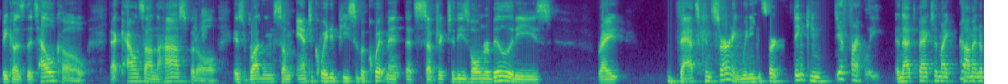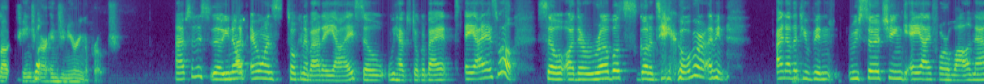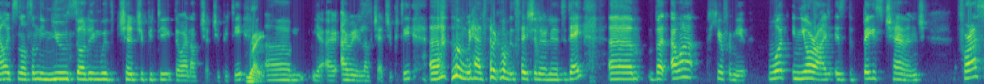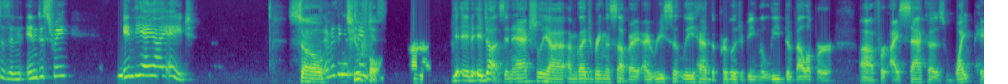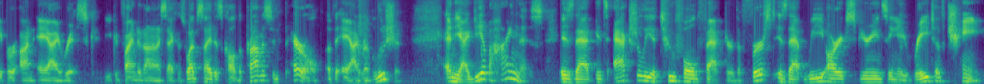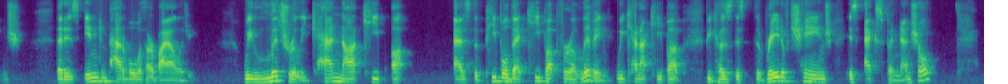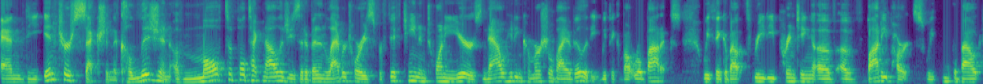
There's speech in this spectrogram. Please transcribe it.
because the telco that counts on the hospital is running some antiquated piece of equipment that's subject to these vulnerabilities, right? That's concerning. We need to start thinking differently. And that's back to my comment about changing our engineering approach. Absolutely. So you know what? Everyone's talking about AI, so we have to talk about AI as well. So are there robots gonna take over? I mean, I know that you've been researching AI for a while now. It's not something new, starting with ChatGPT, though I love ChatGPT. Right. Um, yeah, I, I, really love ChatGPT. Uh, we had that conversation earlier today. Um, but I want to hear from you. What, in your eyes, is the biggest challenge for us as an industry in the AI age? So everything twofold. Uh, yeah, it, it does. And actually, uh, I'm glad you bring this up. I, I, recently had the privilege of being the lead developer uh, for ISACA's white paper on AI risk. You can find it on ISACA's website. It's called The Promise and Peril of the AI Revolution. And the idea behind this is that it's actually a twofold factor. The first is that we are experiencing a rate of change that is incompatible with our biology. We literally cannot keep up. As the people that keep up for a living, we cannot keep up because this, the rate of change is exponential and the intersection, the collision of multiple technologies that have been in laboratories for 15 and 20 years now hitting commercial viability. We think about robotics. We think about 3D printing of, of body parts. We think about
